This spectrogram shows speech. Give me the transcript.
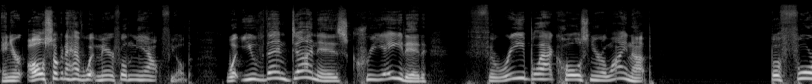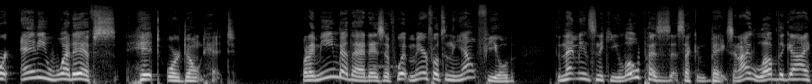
and you're also going to have Whit Merrifield in the outfield, what you've then done is created three black holes in your lineup before any what ifs hit or don't hit. What I mean by that is if Whit Merrifield's in the outfield, then that means Nicky Lopez is at second base. And I love the guy.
